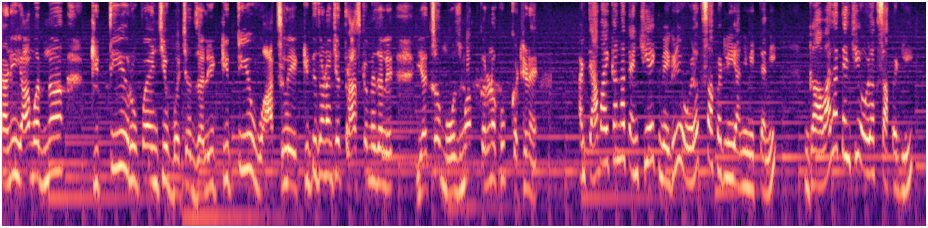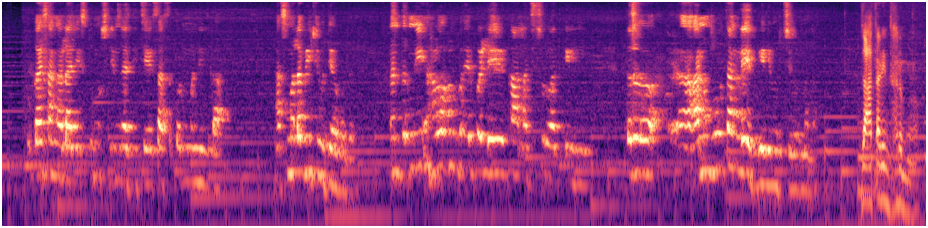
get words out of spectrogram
आणि यामधनं किती रुपयांची बचत झाली किती वाचले किती जणांचे त्रास कमी झाले याचं मोजमाप करणं खूप कठीण आहे. आणि त्या बायकांना त्यांची एक वेगळी ओळख सापडली या निमित्ताने. गावाला त्यांची ओळख सापडली. तू काय सांगायला आलीस? तू मुस्लिम जातीचे सासू करून म्हणेल का? असं मला भीती होती अगोदर. नंतर मी हळूहळू बाहेर पडले कामाची सुरुवात केली. तर अनुभव चांगले येत गेले वरचीवर मला. जात आणि धर्म.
